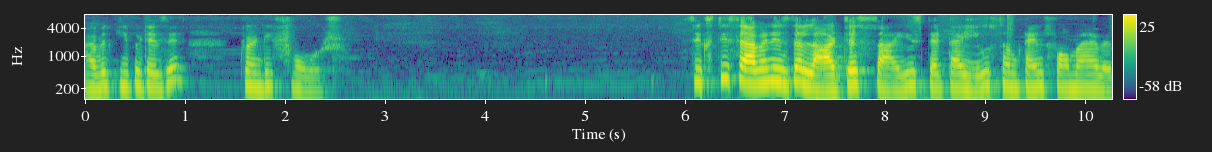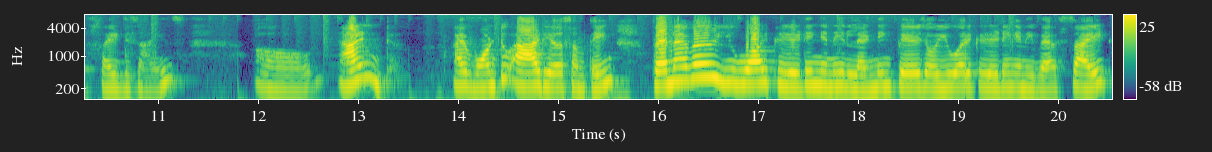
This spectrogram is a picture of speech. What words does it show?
I will keep it as a 24 67 is the largest size that I use sometimes for my website designs. Uh, and I want to add here something. Whenever you are creating any landing page or you are creating any website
